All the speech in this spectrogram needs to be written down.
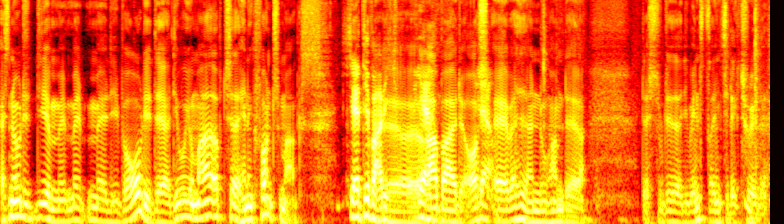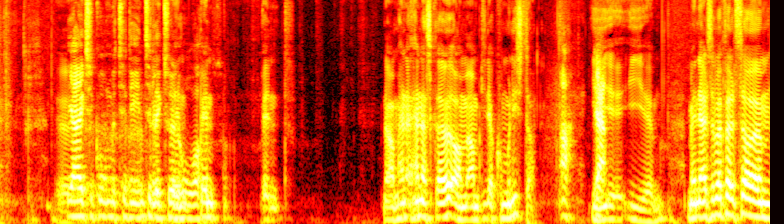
altså nu de, de med, med, med de borgerlige der, de var jo meget optaget af Henning Fonsmarks Ja, det var de. øh, ja. arbejde, også Ja. af, hvad hedder han nu, ham der, der studerede de venstre intellektuelle. Øh, Jeg er ikke så god med til de intellektuelle Bent- ord. Bent, Bent. Nå, han, han har skrevet om, om de der kommunister. Ah, I, ja. i, øh, men altså i hvert fald så... Øh,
